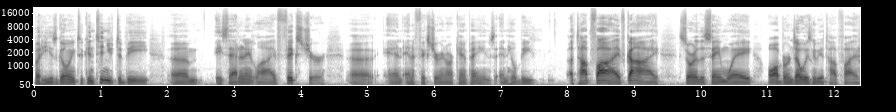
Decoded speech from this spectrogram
but he is going to continue to be um, a Saturday Night Live fixture uh, and, and a fixture in our campaigns. And he'll be a top five guy, sort of the same way Auburn's always going to be a top five,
